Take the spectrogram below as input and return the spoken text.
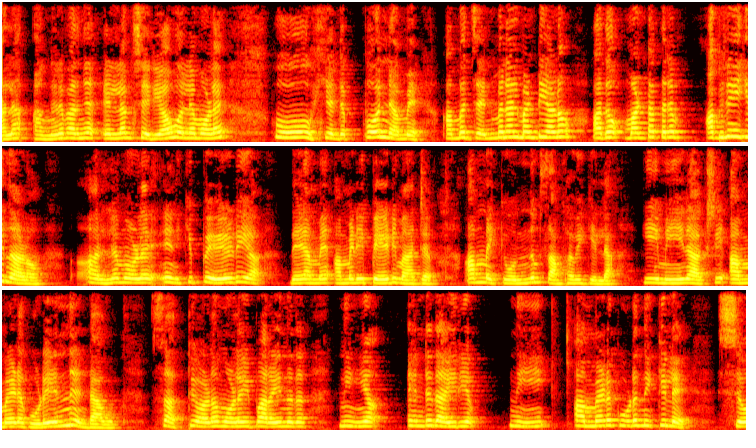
അല്ല അങ്ങനെ പറഞ്ഞാൽ എല്ലാം ശരിയാവും അല്ലേ മോളെ? ഓ എന്റെ പൊന്നമ്മേ. അമ്മ ജന്മനാൽ മണ്ടിയാണോ? അതോ മണ്ടത്തരം അഭിനയിക്കുന്നതാണോ? അല്ല മോളെ എനിക്ക് പേടിയാ. ദേ അമ്മേ അമ്മയുടെ ഈ പേടി മാറ്റം. അമ്മയ്ക്ക് ഒന്നും സംഭവിക്കില്ല. ഈ മീനാക്ഷി അമ്മയുടെ കൂടെ എന്നും ഉണ്ടാവും. സത്യമാണോ മോളെ ഈ പറയുന്നത്? നീ എന്റെ ധൈര്യം. നീ അമ്മയുടെ കൂടെ നിൽക്കില്ലേ ഷോ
